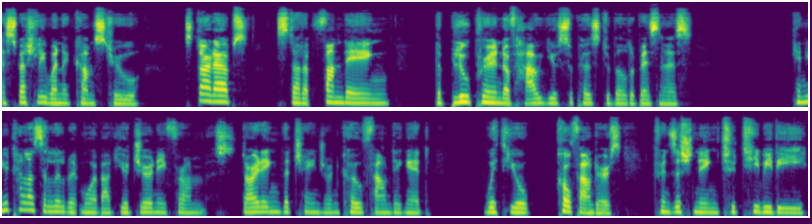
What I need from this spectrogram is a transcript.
especially when it comes to startups, startup funding, the blueprint of how you're supposed to build a business. Can you tell us a little bit more about your journey from starting the change and co founding it with your co-founders transitioning to TBD,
